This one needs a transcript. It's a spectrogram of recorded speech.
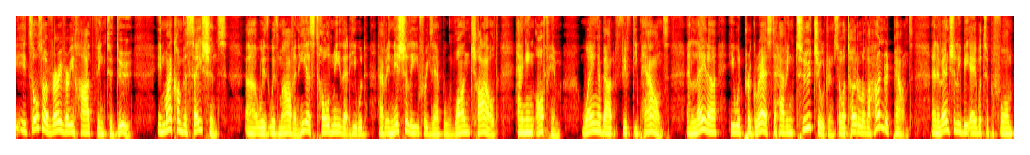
it's also a very, very hard thing to do. In my conversations, uh, with with Marvin, he has told me that he would have initially, for example, one child hanging off him, weighing about 50 pounds, and later he would progress to having two children, so a total of 100 pounds, and eventually be able to perform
